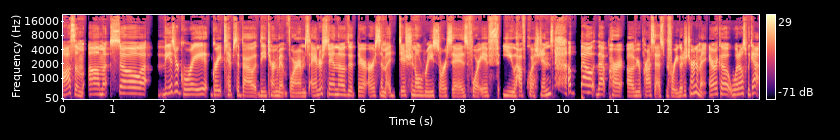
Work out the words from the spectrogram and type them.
awesome. Um, so these are great, great tips about the tournament forums. I understand though that there are some additional resources for if you have questions about that part of your process before you go to tournament. Erica, what else we got?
